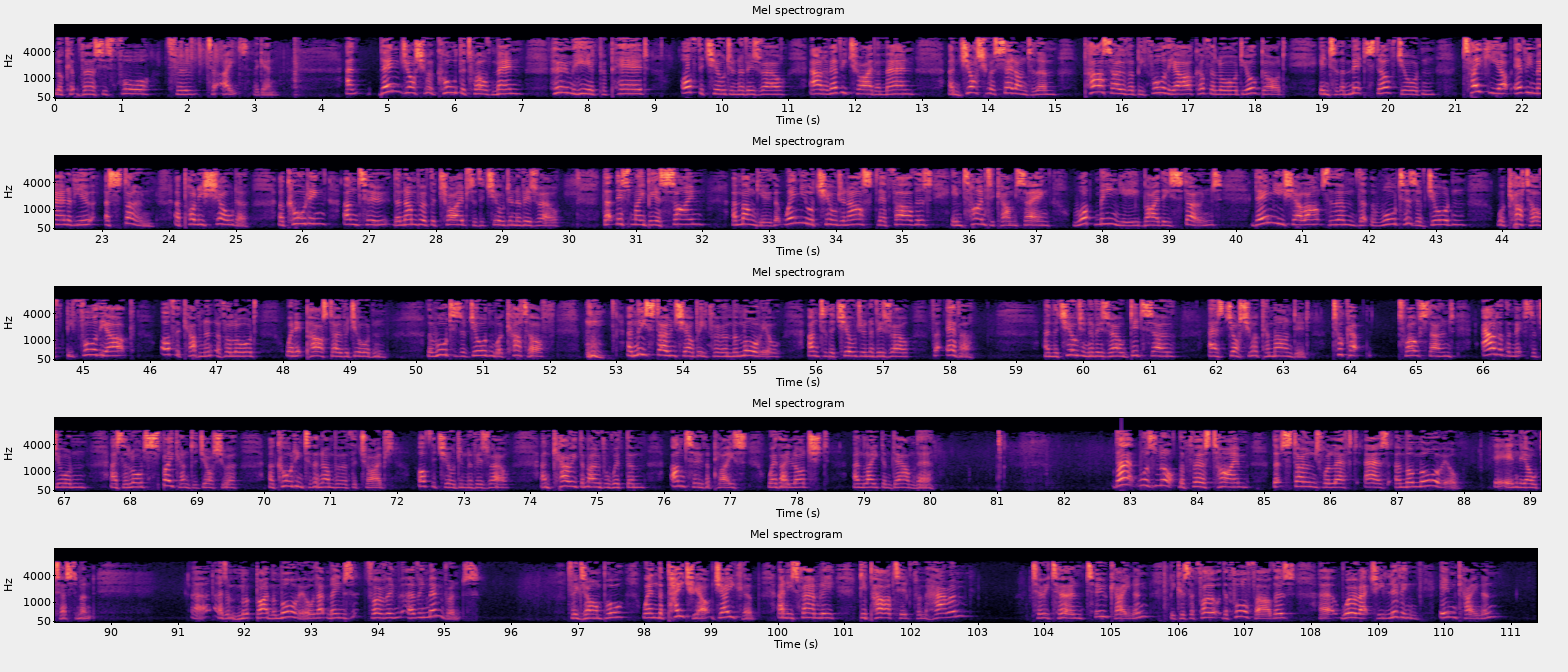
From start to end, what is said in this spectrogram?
Look at verses 4 through to 8 again. And then Joshua called the 12 men whom he had prepared of the children of Israel out of every tribe a man. And Joshua said unto them, pass over before the ark of the Lord your God into the midst of Jordan Take ye up every man of you a stone upon his shoulder, according unto the number of the tribes of the children of Israel, that this may be a sign among you, that when your children ask their fathers in time to come, saying, What mean ye by these stones? Then ye shall answer them that the waters of Jordan were cut off before the ark of the covenant of the Lord when it passed over Jordan the waters of Jordan were cut off, and these stones shall be for a memorial unto the children of Israel forever. And the children of Israel did so as Joshua commanded, took up twelve stones out of the midst of Jordan, as the Lord spake unto Joshua, according to the number of the tribes of the children of Israel, and carried them over with them unto the place where they lodged and laid them down there. That was not the first time that stones were left as a memorial in the Old Testament. Uh, as a, by memorial, that means for a remembrance. For example, when the patriarch Jacob and his family departed from Haran to return to Canaan because the, fo- the forefathers uh, were actually living in Canaan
